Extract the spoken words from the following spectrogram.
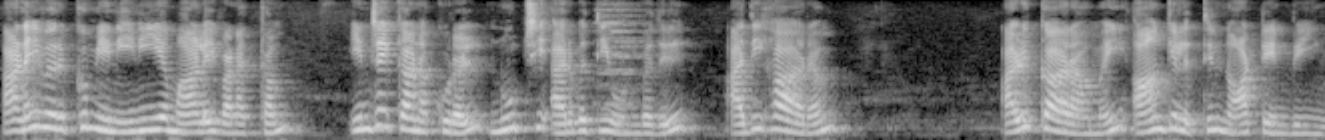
அனைவருக்கும் என் இனிய மாலை வணக்கம். இன்றைக்கான குரல் நூற்றி அறுபத்தி ஒன்பது அதிகாரம் அழுக்காராமை ஆங்கிலத்தில் நாட் என்பிங்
